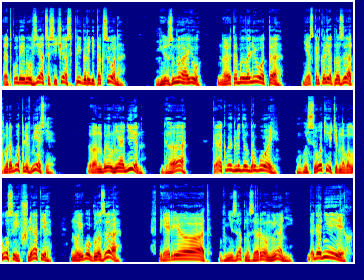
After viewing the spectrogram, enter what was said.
Откуда ему взяться сейчас в пригороде Таксона?» «Не знаю, но это было Лиотта. Несколько лет назад мы работали вместе. Он был не один?» «Да. Как выглядел другой?» Высокий, темноволосый, в шляпе, но его глаза... «Вперед!» — внезапно заорал Миани. «Догони их!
